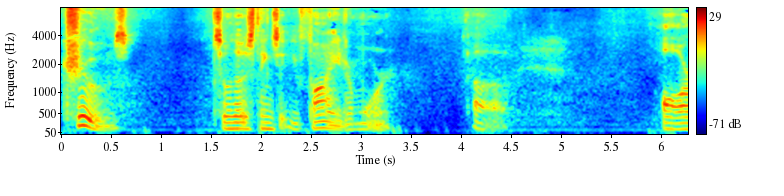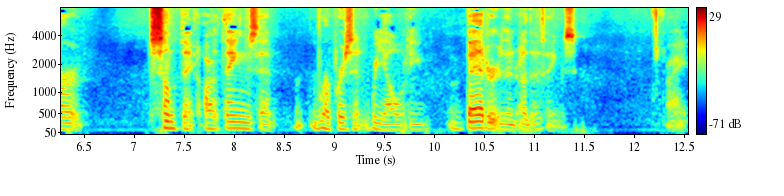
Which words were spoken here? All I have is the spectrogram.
truths, some of those things that you find are more uh, are something are things that represent reality better than other things, right?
